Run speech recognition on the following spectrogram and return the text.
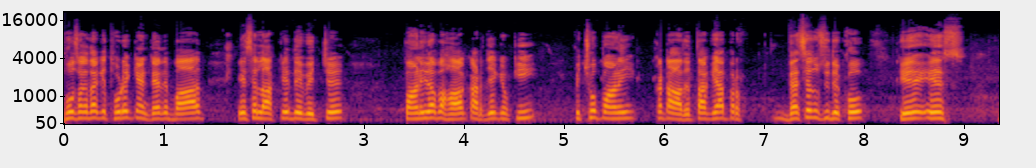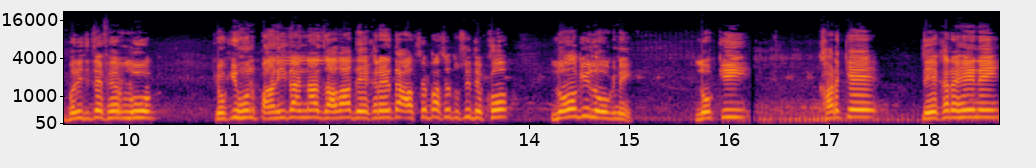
ਹੋ। ਸਕਦਾ ਕਿ ਥੋੜੇ ਘੰਟਿਆਂ ਦੇ ਬਾਅਦ ਇਸ ਇਲਾਕੇ ਦੇ ਵਿੱਚ ਪਾਣੀ ਦਾ ਵਹਾਅ ਘਟ ਜਾਏ, ਕਿਉਂਕਿ ਪਿੱਛੋਂ ਪਾਣੀ ਘਟਾ ਦਿੱਤਾ ਗਿਆ। ਪਰ ਵੈਸੇ ਤੁਸੀਂ ਦੇਖੋ ਕਿ ਇਸ ਬ੍ਰਿਜ ਤੇ ਫਿਰ ਲੋਕ, ਕਿਉਂਕਿ ਹੁਣ ਪਾਣੀ ਤਾਂ ਇੰਨਾ ਜ਼ਿਆਦਾ ਦੇਖ ਰਹੇ ਤਾਂ ਆਸੇ-ਪਾਸੇ ਤੁਸੀਂ ਦੇਖੋ ਲੋਕ ਹੀ ਲੋਕ ਨੇ। ਲੋਕੀ ਖੜ ਕੇ ਦੇਖ ਰਹੇ ਨੇ।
